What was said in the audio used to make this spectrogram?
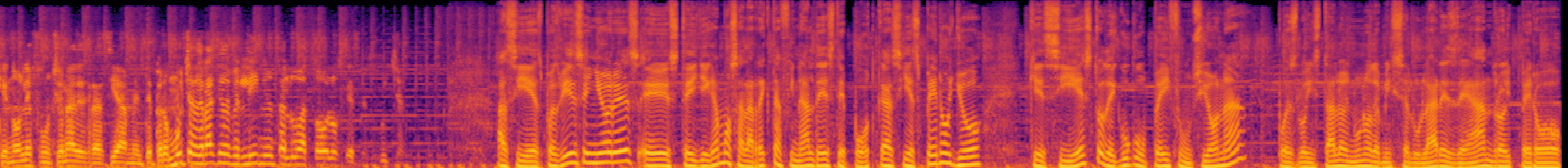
que no le funciona desgraciadamente. Pero muchas gracias Berlín y un saludo a todos los que te escuchan. Así es, pues bien señores, este llegamos a la recta final de este podcast y espero yo que si esto de Google Pay funciona, pues lo instalo en uno de mis celulares de Android, pero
